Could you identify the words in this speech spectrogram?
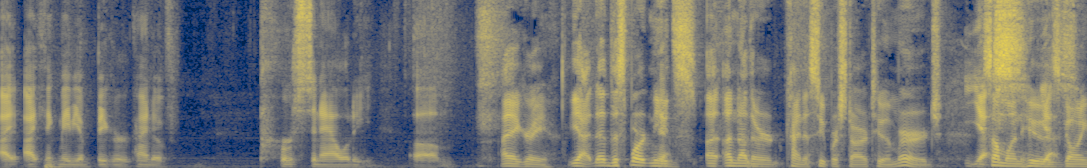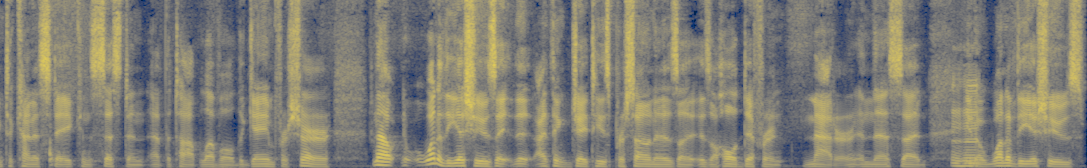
I I think maybe a bigger kind of personality. Um, I agree. Yeah, the, the sport needs yeah. a, another kind of superstar to emerge. Yes. Someone who yes. is going to kind of stay consistent at the top level of the game for sure. Now, one of the issues that I think JT's persona is a is a whole different matter in this. Uh, mm-hmm. You know, one of the issues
